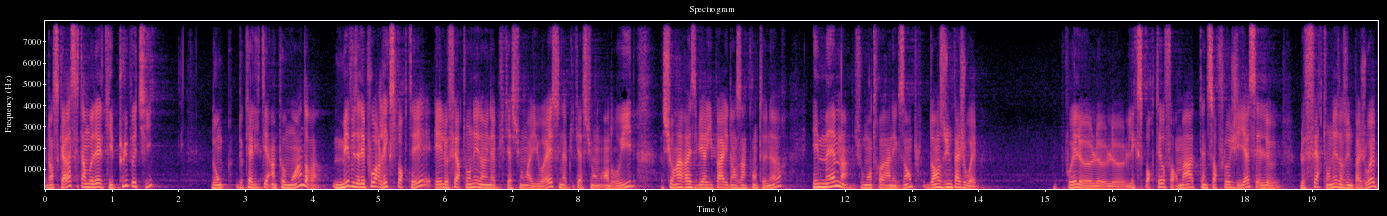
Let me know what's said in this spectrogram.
Dans ce cas-là, c'est un modèle qui est plus petit, donc de qualité un peu moindre, mais vous allez pouvoir l'exporter et le faire tourner dans une application iOS, une application Android, sur un Raspberry Pi dans un conteneur, et même, je vous montrerai un exemple, dans une page web. Vous pouvez l'exporter au format TensorFlow.js et le, faire tourner dans une page web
